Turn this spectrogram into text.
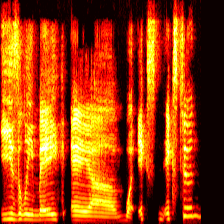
easily make a, um, what, Ix- Ixtun?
